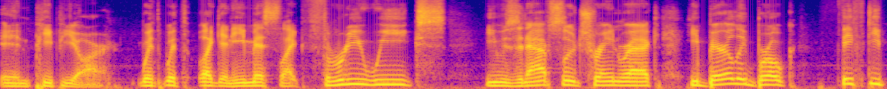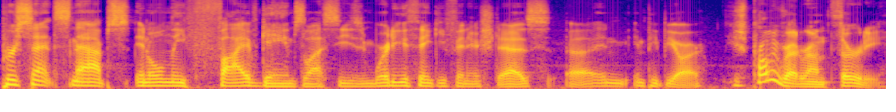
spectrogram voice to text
in PPR? With with like and he missed like three weeks. He was an absolute train wreck. He barely broke 50% snaps in only five games last season. Where do you think he finished as uh, in, in PPR? He's probably right around 30,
